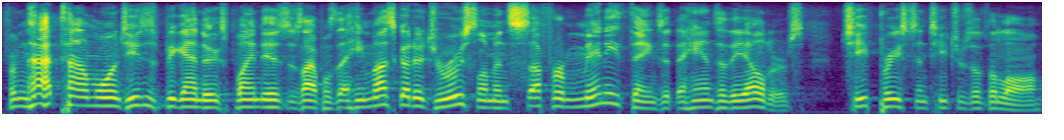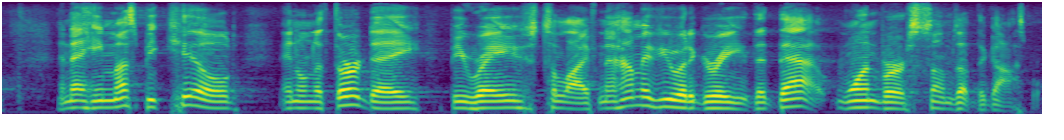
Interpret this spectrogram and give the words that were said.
From that time on, Jesus began to explain to his disciples that he must go to Jerusalem and suffer many things at the hands of the elders, chief priests, and teachers of the law, and that he must be killed and on the third day be raised to life. Now, how many of you would agree that that one verse sums up the gospel?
